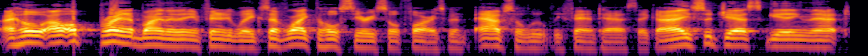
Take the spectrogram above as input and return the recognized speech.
I hope I'll, I'll probably end up buying the Infinity Blade because I've liked the whole series so far. It's been absolutely fantastic. I suggest getting that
